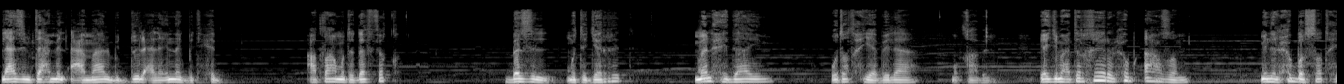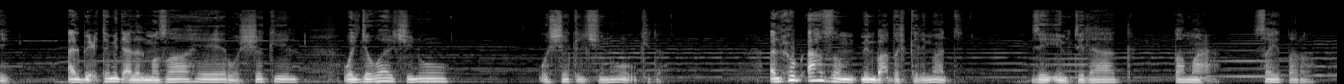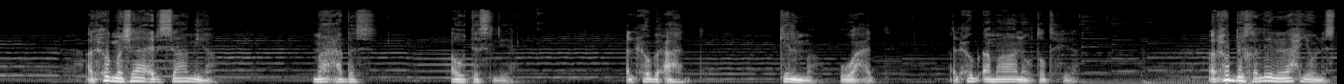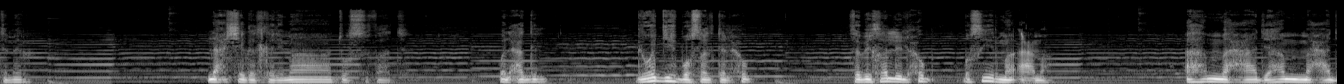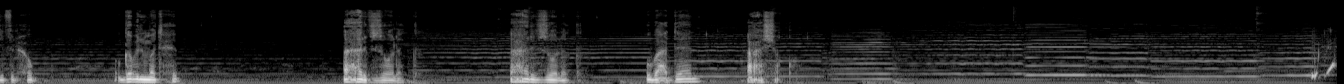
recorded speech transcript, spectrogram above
لازم تعمل أعمال بتدل على إنك بتحب. عطاء متدفق بذل متجرد منح دايم وتضحية بلا مقابل. يا جماعة الخير الحب أعظم من الحب السطحي. اللي بيعتمد على المظاهر والشكل والجوال شنو والشكل شنو وكده. الحب أعظم من بعض الكلمات زي امتلاك طمع سيطرة. الحب مشاعر سامية. ما عبس أو تسلية. الحب عهد كلمة ووعد. الحب أمانة وتضحية. الحب يخلينا نحيا ونستمر. نعشق الكلمات والصفات. والعقل بيوجه بوصلة الحب فبيخلي الحب بصير ما أعمى. أهم حاجة أهم حاجة في الحب. وقبل ما تحب أعرف زولك. أعرف زولك. وبعدين أعشقه.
